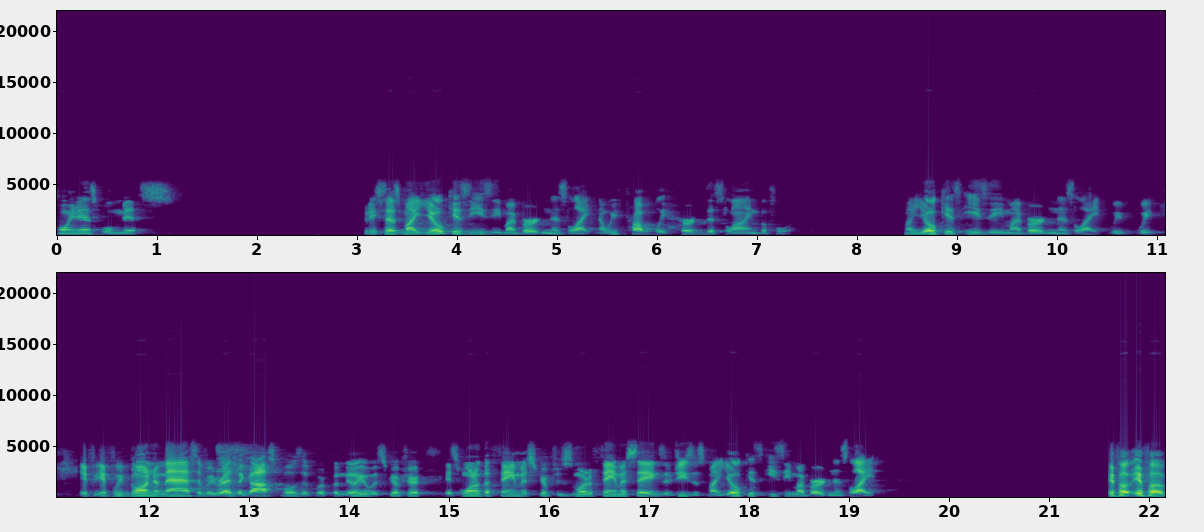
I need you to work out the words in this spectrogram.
point is, we'll miss. But he says, My yoke is easy, my burden is light. Now, we've probably heard this line before. My yoke is easy, my burden is light. We've, we, if, if we've gone to Mass, if we read the Gospels, if we're familiar with Scripture, it's one of the famous Scriptures. It's one of the famous sayings of Jesus. My yoke is easy, my burden is light. If a, if a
